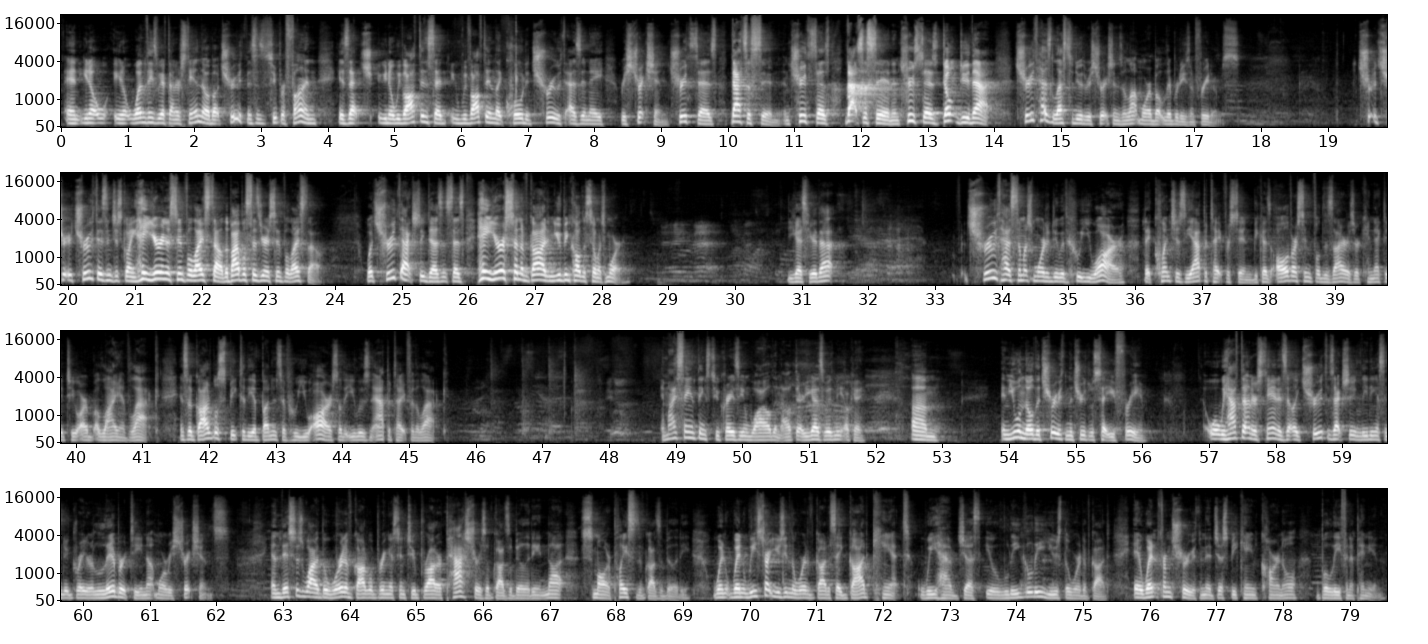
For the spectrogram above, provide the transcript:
And you know, you know, one of the things we have to understand though about truth, this is super fun, is that you know we've often said we've often like quoted truth as in a restriction. Truth says that's a sin, and truth says that's a sin, and truth says don't do that. Truth has less to do with restrictions and a lot more about liberties and freedoms. Tr- tr- truth isn't just going, hey, you're in a sinful lifestyle. The Bible says you're in a sinful lifestyle. What truth actually does, it says, hey, you're a son of God and you've been called to so much more. You guys hear that? Truth has so much more to do with who you are that quenches the appetite for sin because all of our sinful desires are connected to our lie of lack. And so God will speak to the abundance of who you are so that you lose an appetite for the lack. Am I saying things too crazy and wild and out there? Are you guys with me? Okay. Um, and you will know the truth, and the truth will set you free. What we have to understand is that like truth is actually leading us into greater liberty, not more restrictions. And this is why the Word of God will bring us into broader pastures of God's ability, not smaller places of God's ability. When, when we start using the Word of God to say, God can't, we have just illegally used the Word of God. It went from truth and it just became carnal belief and opinion.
